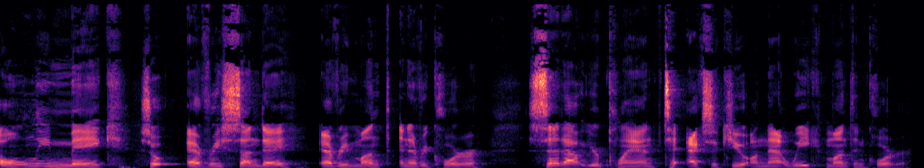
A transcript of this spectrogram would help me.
only make so every Sunday, every month, and every quarter, set out your plan to execute on that week, month, and quarter.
